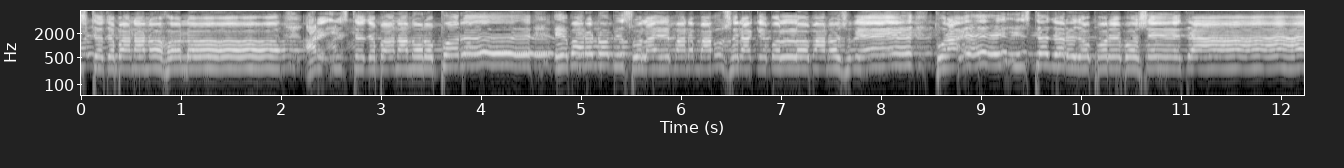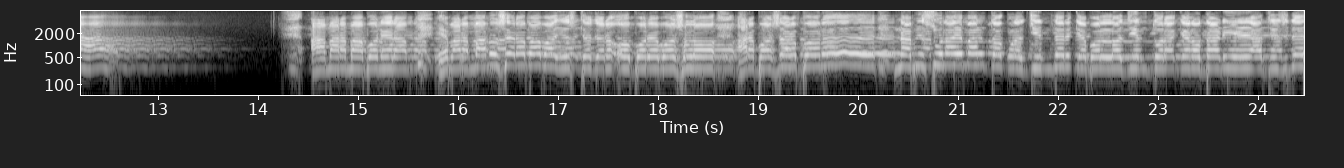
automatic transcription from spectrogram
স্টেজ বানানো হলো। আর স্টেজ বানানোর পরে এবার নবী মানুষরা কে বলল, মানুষ রে, তোরা এই স্টেজের ওপরে বসে যা। আমার মা বোনেরা, এবার মানুষেরা বাবা স্টেজের ওপরে বসল। আর বসার পরে নাবি সুলাইমান তখন জিনদেরকে বলল, জিন, তোরা কেন দাঁড়িয়ে আছিস রে?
